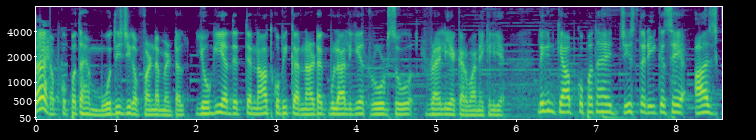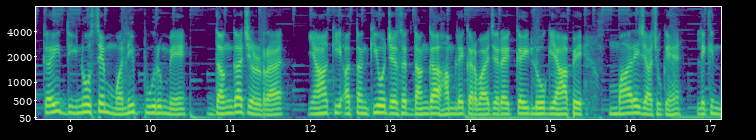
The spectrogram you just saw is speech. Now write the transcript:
आपको पता है मोदी जी का फंडामेंटल योगी आदित्यनाथ को भी कर्नाटक बुला लिए रोड शो, रैलियाँ करवाने के लिए। लेकिन क्या आपको पता है, जिस तरीके से आज कई दिनों से मणिपुर में दंगा चल रहा है, यहाँ की आतंकियों जैसे दंगा हमले करवाए जा रहे हैं, कई लोग यहाँ पे मारे जा चुके हैं, लेकिन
